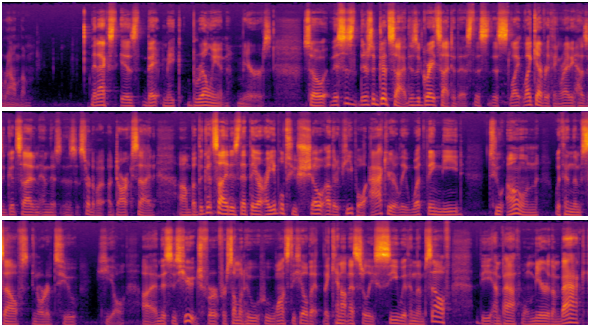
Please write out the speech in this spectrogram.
around them. The next is they make brilliant mirrors. So this is there's a good side. There's a great side to this. This this like like everything, right? It has a good side and, and there's, there's sort of a, a dark side. Um, but the good side is that they are able to show other people accurately what they need to own within themselves in order to heal. Uh, and this is huge for, for someone who, who wants to heal that they cannot necessarily see within themselves. The empath will mirror them back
